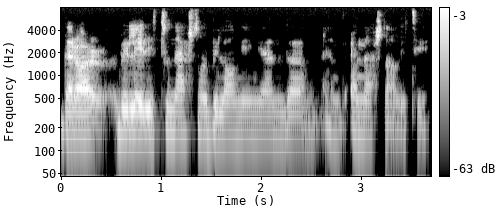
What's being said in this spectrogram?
that are related to national belonging and, um, and, and nationality.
